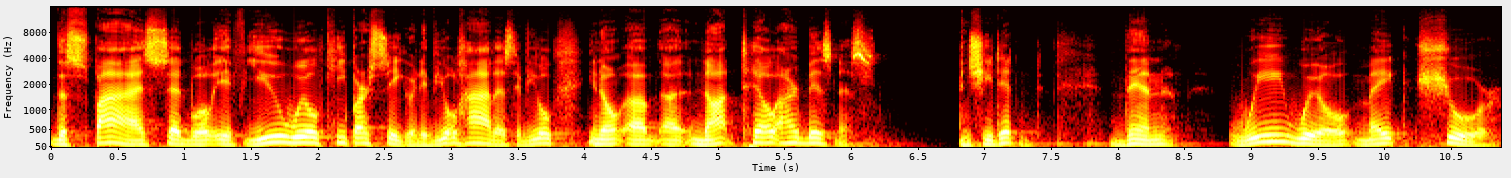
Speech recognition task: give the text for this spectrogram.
the spies said, Well, if you will keep our secret, if you'll hide us, if you'll, you know, uh, uh, not tell our business, and she didn't, then we will make sure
